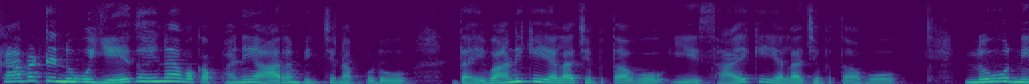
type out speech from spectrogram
కాబట్టి నువ్వు ఏదైనా ఒక పని ఆరంభించినప్పుడు దైవానికి ఎలా చెబుతావో ఈ సాయికి ఎలా చెబుతావో నువ్వు నీ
